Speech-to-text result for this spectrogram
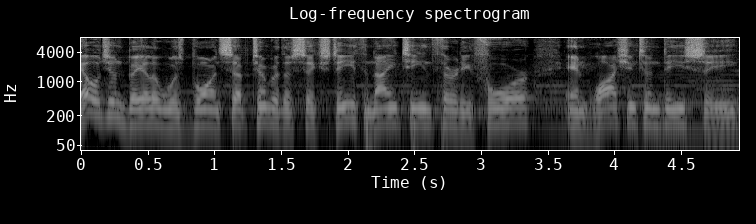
Elgin Baylor was born September the 16th, 1934 in Washington, D.C.,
